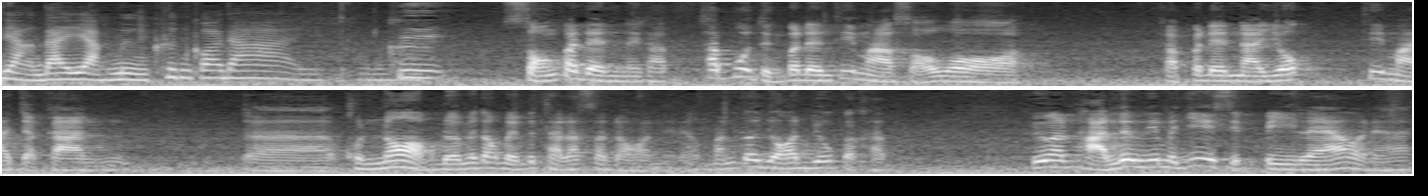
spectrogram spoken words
อย่างใดอย่างหนึ่งขึ้นก็ได้ คือ 2 ประเด็นนะครับ ถ้าพูดถึงประเด็นที่มาสว กับประเด็นนายกที่มาจากการเอ่อคนนอกโดยไม่ต้องเป็นผู้แทนราษฎรเนี่ยนะมันก็ย้อนยุคอะครับ คือมันผ่านเรื่องนี้มา 20 ปีแล้วนะฮะ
